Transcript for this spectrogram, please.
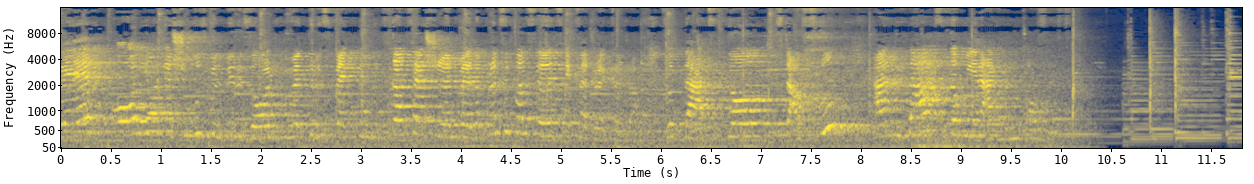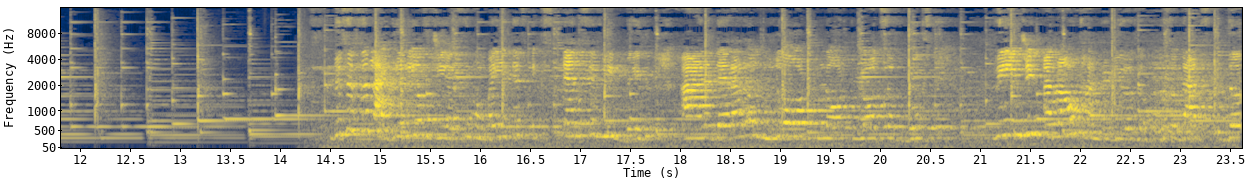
where all This is the library of GLC Mumbai. It is extensively big and there are a lot, lot, lots of books ranging around 100 years ago. So that's the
